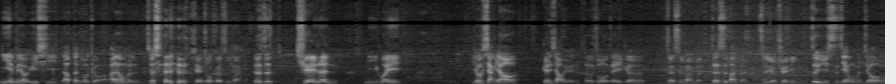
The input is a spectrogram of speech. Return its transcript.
你也没有预期要等多久了，反正我们就是先做歌词版，就是确认你会有想要跟小圆合作这一个正式版本，正式版本是有确定。至于时间，我们就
